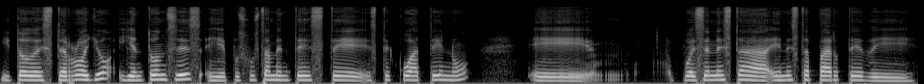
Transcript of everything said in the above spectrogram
y todo este rollo y entonces eh, pues justamente este este cuate, ¿no? Eh, pues en esta en esta parte de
